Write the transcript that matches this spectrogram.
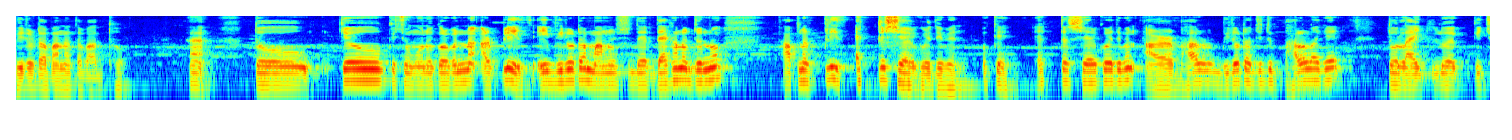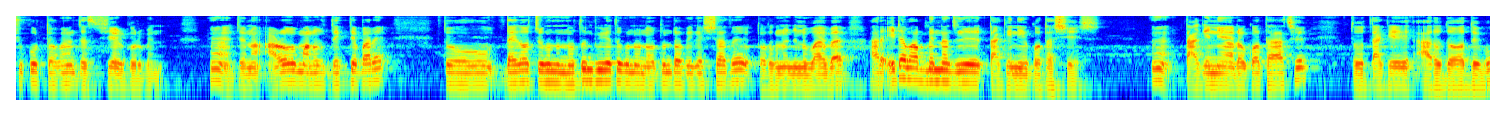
ভিডিওটা বানাতে বাধ্য। হ্যাঁ তো কেউ কিছু মনে করবেন না। আর প্লিজ এই ভিডিওটা মানুষদের দেখানোর জন্য আপনার প্লিজ একটা শেয়ার করে দিবেন ওকে একটা শেয়ার করে দিবেন, আর ভালো, ভিডিওটা যদি ভালো লাগে, তো লাইক লাইক কিছু করতে হবে না জাস্ট শেয়ার করবেন হ্যাঁ? যেন আরও মানুষ দেখতে পারে। তো দেখা হচ্ছে কোনো নতুন ভিডিওতে, কোনো নতুন টপিকের সাথে, ততক্ষণের জন্য বাই বাই আর এটা ভাববেন না যে তাকে নিয়ে কথা শেষ হ্যাঁ? তাকে নিয়ে আরও কথা আছে, তো তাকে আরও দেওয়া দেবো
